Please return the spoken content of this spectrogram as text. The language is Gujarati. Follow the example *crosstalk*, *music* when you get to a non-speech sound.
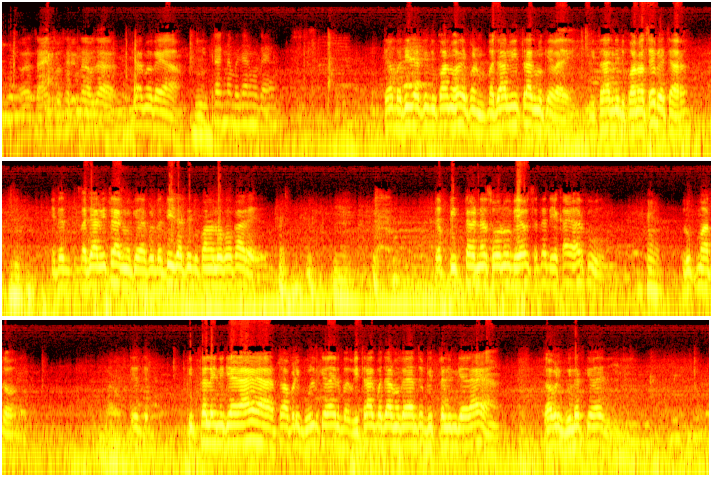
સાયન્સ સોસાયટી બજારમાં ગયા. વિતરાગના બજારમાં ગયા. ત્યાં બધી જાતની દુકાન હોય પણ બજાર વિતરાગનું કહેવાય. વિતરાગની દુકાનો છે બે ચાર. એટલે બજાર વિતરાગનું કહેવાય પણ બધી જાતની દુકાનો લોકો કાઢે. પિત્તળ ને સોનું બે છતાં દેખાય હરખું. રૂપમાં તો. પિત્તળ લઈને ગયા આયા તો આપડી ભૂલ કહેવાય વિતરાગ બજારમાં ગયા તો પિત્તળ લઈને ગયા આયા. તો આપડી ભૂલ જ કહેવાય ને.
